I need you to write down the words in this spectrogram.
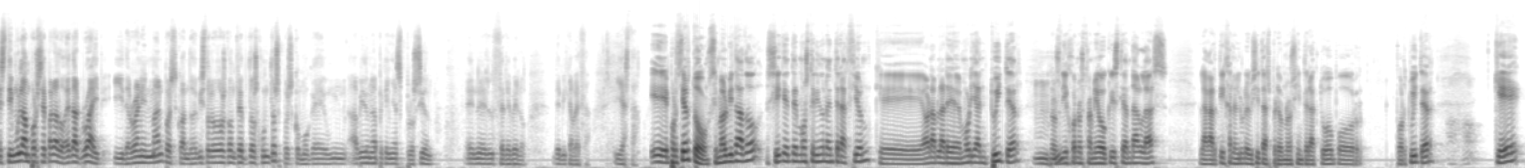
estimulan por separado Edward Wright y The Running Man, pues cuando he visto los dos conceptos juntos, pues como que un- ha habido una pequeña explosión en el cerebelo de mi cabeza. Y ya está. Eh, por cierto, se me ha olvidado, sí que te hemos tenido una interacción que ahora hablaré de memoria en Twitter. Nos dijo nuestro amigo Christian Douglas, lagartija en el libro de visitas, pero nos interactuó por, por Twitter, que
